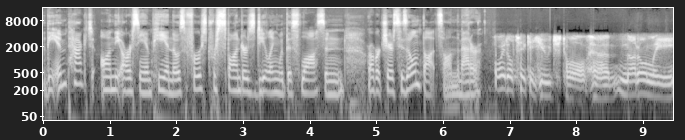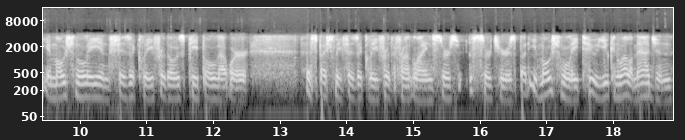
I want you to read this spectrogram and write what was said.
the impact on the RCMP and those first responders dealing with this loss. And Robert shares his own thoughts on the matter. Oh, it'll take a huge toll, uh, not only emotionally and physically for those people that were especially physically for the frontline search- searchers, but emotionally too. You can well imagine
